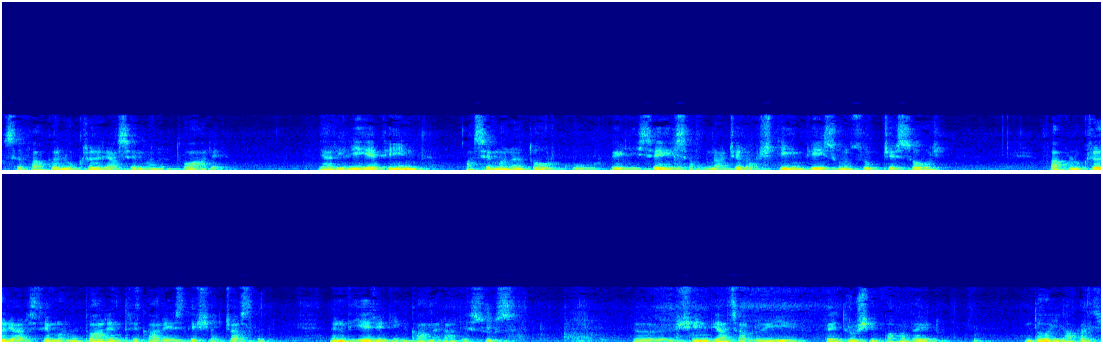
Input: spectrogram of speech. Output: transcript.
să facă lucrări asemănătoare, iar Ilie fiind asemănător cu Elisei sau în același timp, ei sunt succesori, fac lucrări asemănătoare, între care este și această înviere din camera de sus. Ă, și în viața lui Petru și Pavel, doi alți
